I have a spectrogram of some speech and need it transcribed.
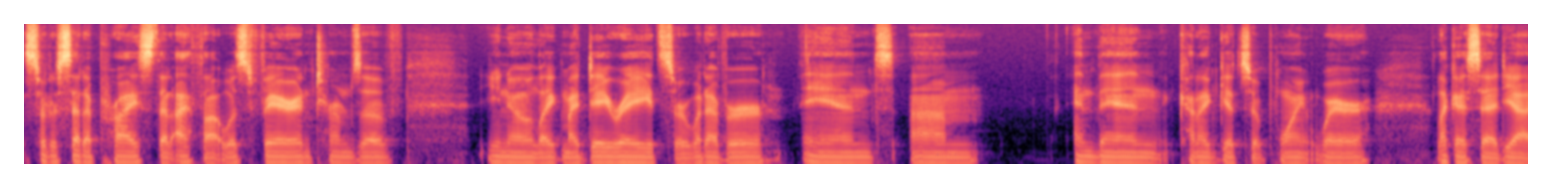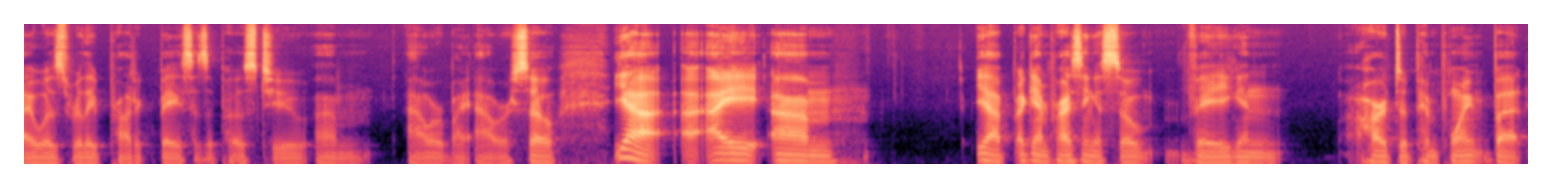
sort of set a price that I thought was fair in terms of, you know, like my day rates or whatever, and um, and then kind of get to a point where, like I said, yeah, it was really project based as opposed to um, hour by hour. So, yeah, I um, yeah, again, pricing is so vague and hard to pinpoint, but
